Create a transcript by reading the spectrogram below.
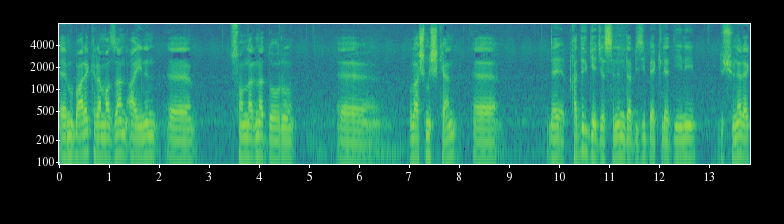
E, mübarek Ramazan ayının e, sonlarına doğru e, ulaşmışken e, Kadir Gecesi'nin de bizi beklediğini düşünerek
